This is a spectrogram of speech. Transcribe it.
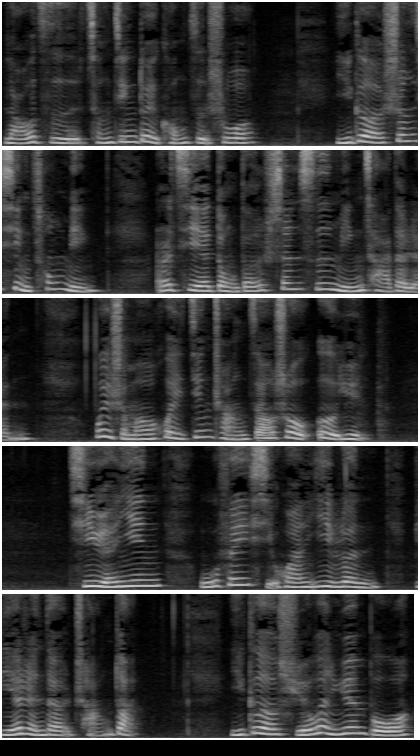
老子曾经对孔子说：“一个生性聪明，而且懂得深思明察的人，为什么会经常遭受厄运？其原因无非喜欢议论别人的长短。一个学问渊博、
